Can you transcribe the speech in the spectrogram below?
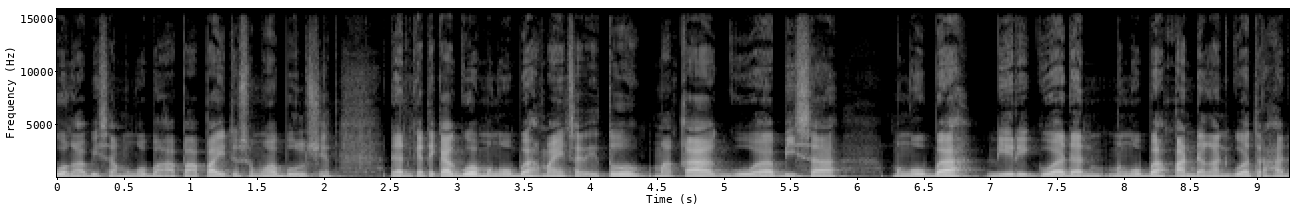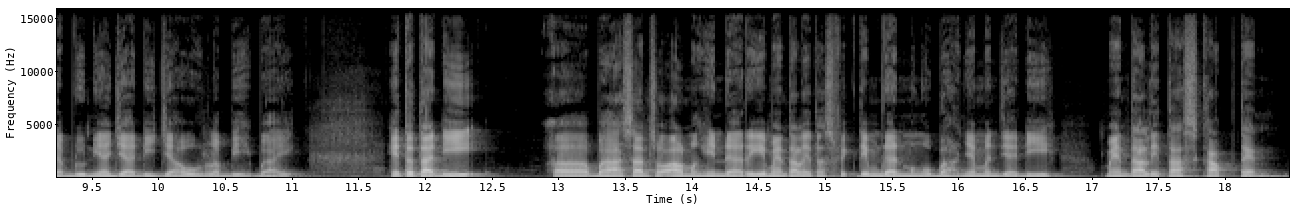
gue nggak bisa mengubah apa-apa itu semua bullshit. Dan ketika gue mengubah mindset itu maka gue bisa mengubah diri gue dan mengubah pandangan gue terhadap dunia jadi jauh lebih baik. Itu tadi uh, bahasan soal menghindari mentalitas victim dan mengubahnya menjadi mentalitas kapten.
